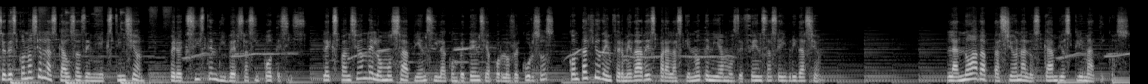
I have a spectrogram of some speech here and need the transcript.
Se desconocen las causas de mi extinción, pero existen diversas hipótesis. La expansión del Homo sapiens y la competencia por los recursos, contagio de enfermedades para las que no teníamos defensas e hibridación. La no adaptación a los cambios climáticos.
